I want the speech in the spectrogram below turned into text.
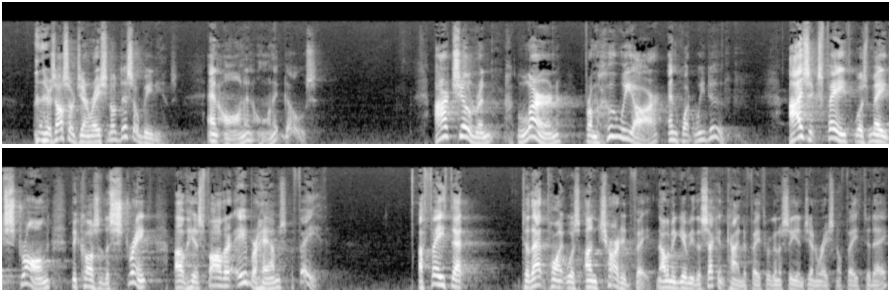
There's also generational disobedience. And on and on it goes. Our children learn from who we are and what we do. Isaac's faith was made strong because of the strength of his father Abraham's faith. A faith that to that point was uncharted faith. Now, let me give you the second kind of faith we're going to see in generational faith today,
